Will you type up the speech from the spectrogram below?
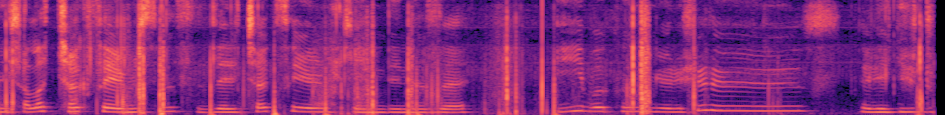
inşallah çok sevmişsiniz. Sizleri çok seviyorum kendinize. İyi bakın görüşürüz. Nereye girdim?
